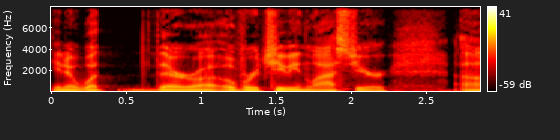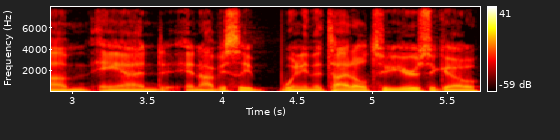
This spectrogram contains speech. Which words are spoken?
you know, what they're uh, overachieving last year, um, and and obviously winning the title two years ago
